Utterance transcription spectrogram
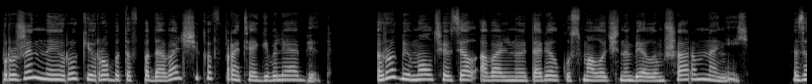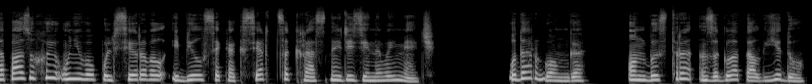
пружинные руки роботов-подавальщиков протягивали обед. Робби молча взял овальную тарелку с молочно-белым шаром на ней. За пазухой у него пульсировал и бился, как сердце, красный резиновый мяч. Удар гонга. Он быстро заглотал еду.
